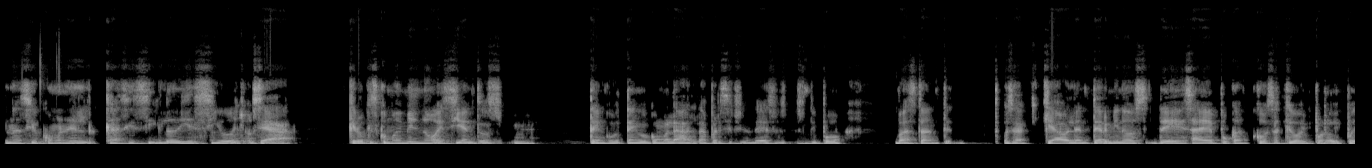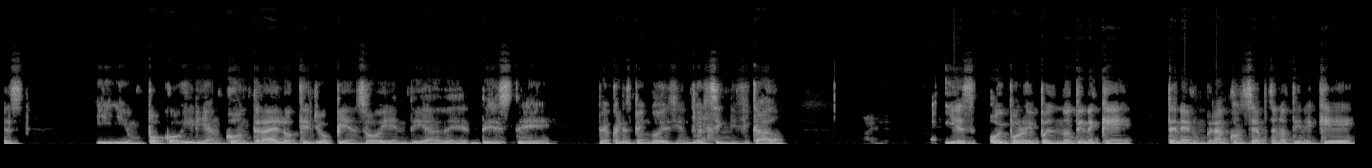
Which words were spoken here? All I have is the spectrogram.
nació como en el casi siglo XVIII, o sea, creo que es como de 1900. Tengo, tengo como la, la percepción de eso. Es un tipo bastante, o sea, que habla en términos de esa época, cosa que hoy por hoy, pues, y, un poco iría en contra de lo que yo pienso hoy en día de, de este, de lo que les vengo diciendo, el significado. Y es, hoy por hoy, pues, no tiene que tener un gran concepto, no tiene que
